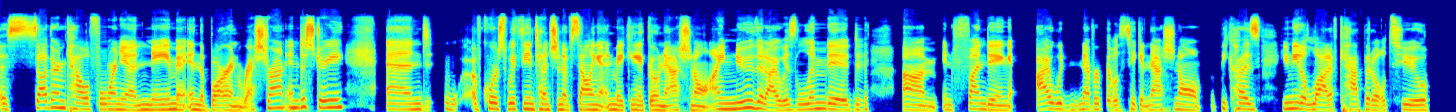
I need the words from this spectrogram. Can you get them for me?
a, Southern California name in the bar and restaurant industry, and of course, with the intention of selling it and making it go national. I knew that I was limited um, in funding I would never be able to take it national because you need a lot of capital to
